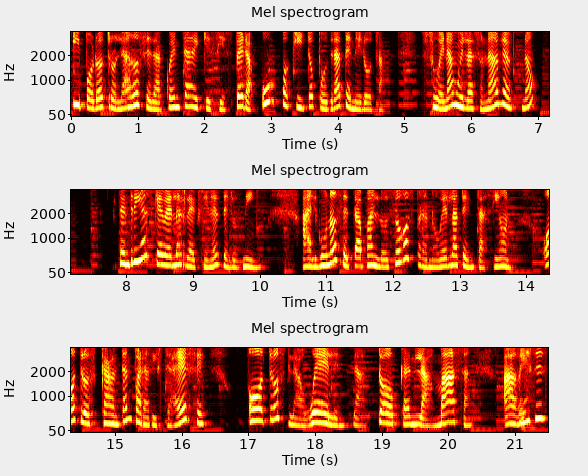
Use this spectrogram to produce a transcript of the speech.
y por otro lado se da cuenta de que si espera un poquito podrá tener otra. Suena muy razonable, ¿no? Tendrías que ver las reacciones de los niños. Algunos se tapan los ojos para no ver la tentación, otros cantan para distraerse, otros la huelen, la tocan, la amasan. A veces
